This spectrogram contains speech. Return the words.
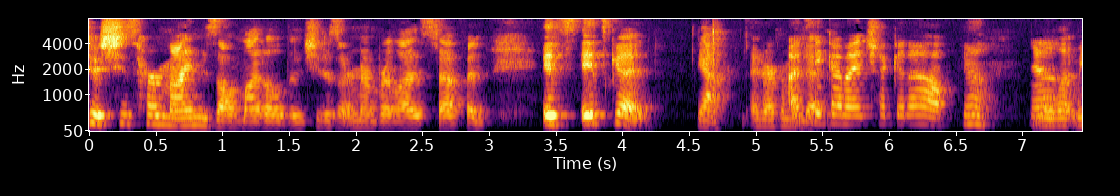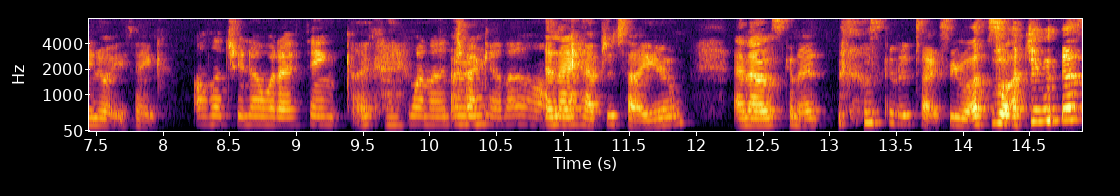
yeah. she's her mind is all muddled and she doesn't remember a lot of stuff, and it's it's good. Yeah, I'd I recommend think it. I think I might check it out. Yeah. Yeah. Well, let me know what you think. I'll let you know what I think Okay. when I All check right. it out. And I have to tell you, and I was gonna, I was gonna text you while I was watching this,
